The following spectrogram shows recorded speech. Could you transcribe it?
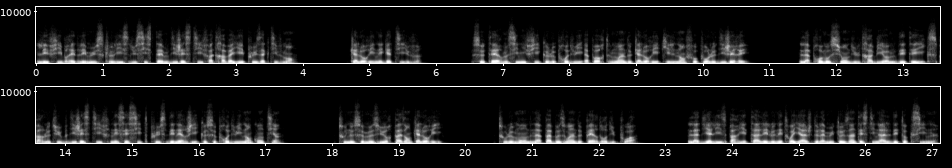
Les fibres aident les muscles lisses du système digestif à travailler plus activement. Calories négatives. Ce terme signifie que le produit apporte moins de calories qu'il n'en faut pour le digérer. La promotion d'ultrabiome DTX par le tube digestif nécessite plus d'énergie que ce produit n'en contient. Tout ne se mesure pas en calories. Tout le monde n'a pas besoin de perdre du poids. La dialyse pariétale et le nettoyage de la muqueuse intestinale des toxines.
